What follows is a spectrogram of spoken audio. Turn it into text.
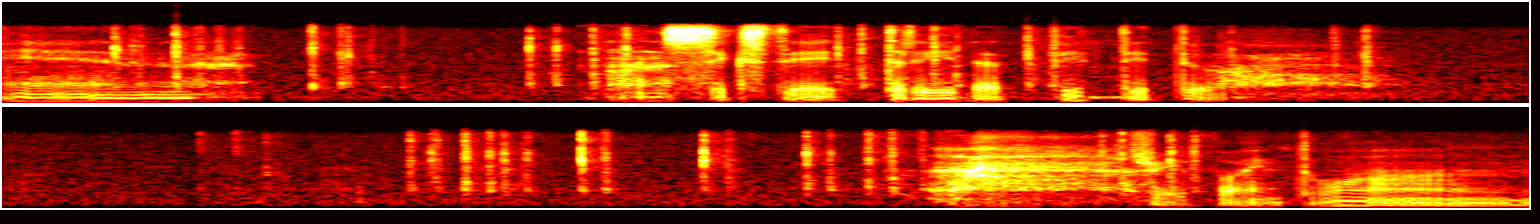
and 168.3.52 3.1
